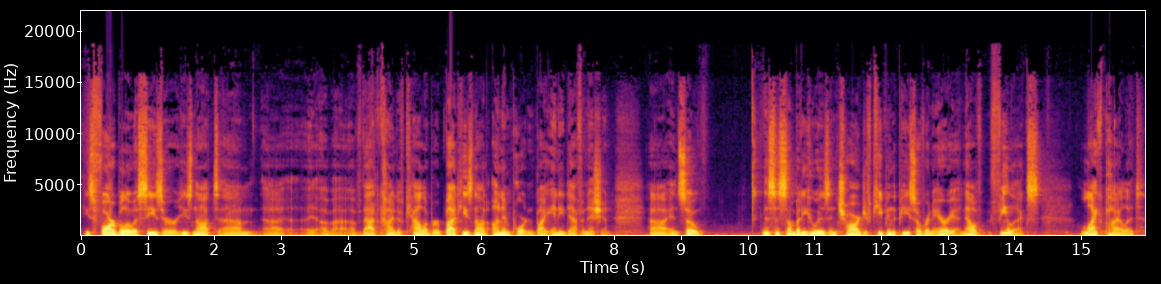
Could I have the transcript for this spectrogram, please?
he's far below a Caesar. He's not um, uh, of, of, that kind of caliber, but he's not unimportant by any definition. Uh, and so this is somebody who is in charge of keeping the peace over an area. Now, Felix, like Pilate,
